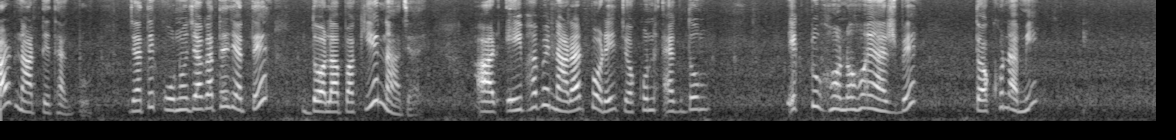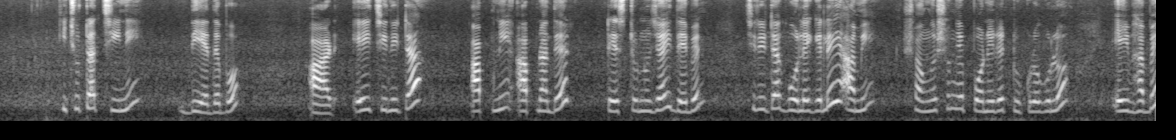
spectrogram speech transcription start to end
আর নাড়তে থাকব যাতে কোনো জায়গাতে যাতে দলা পাকিয়ে না যায়। আর এইভাবে নাড়ার পরে যখন একদম একটু ঘন হয়ে আসবে তখন আমি কিছুটা চিনি দিয়ে দেব। আর এই চিনিটা আপনি আপনাদের টেস্ট অনুযায়ী দেবেন। চিনিটা গলে গেলেই আমি সঙ্গে সঙ্গে পনিরের টুকরোগুলো এইভাবে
